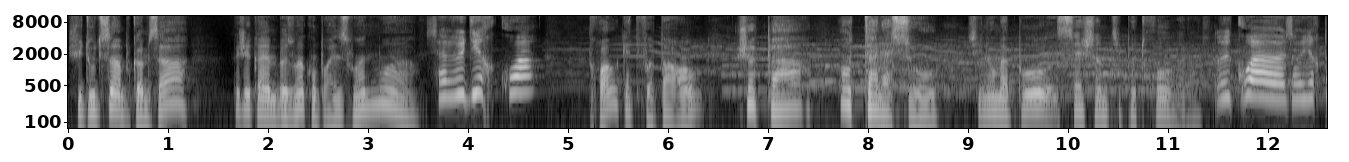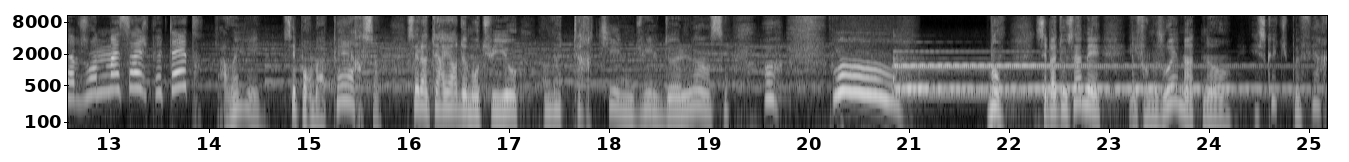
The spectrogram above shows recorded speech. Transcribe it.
je suis toute simple comme ça, mais j'ai quand même besoin qu'on prenne soin de moi. Ça veut dire quoi? Trois ou quatre fois par an, je pars en thalasso. Sinon ma peau sèche un petit peu trop, voilà. Et quoi Ça veut dire que t'as besoin de massage peut-être? Ah oui, c'est pour ma perce. C'est l'intérieur de mon tuyau. On me tartine d'huile de lin, c'est... Oh, oh. Bon, c'est pas tout ça, mais il faut me jouer maintenant. Est-ce que tu peux faire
